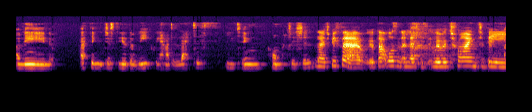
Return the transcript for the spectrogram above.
I mean, I think just the other week we had a lettuce eating competition. No, to be fair, that wasn't a lettuce. We were trying to be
